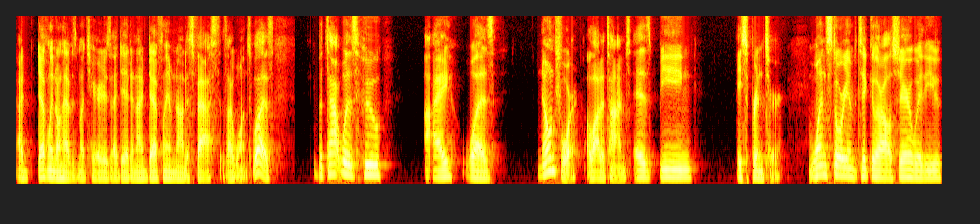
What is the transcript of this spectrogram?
I definitely don't have as much hair as I did. And I definitely am not as fast as I once was. But that was who I was known for a lot of times as being a sprinter. One story in particular I'll share with you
